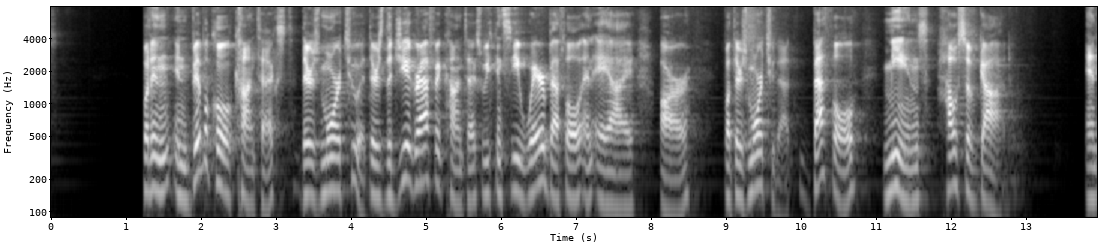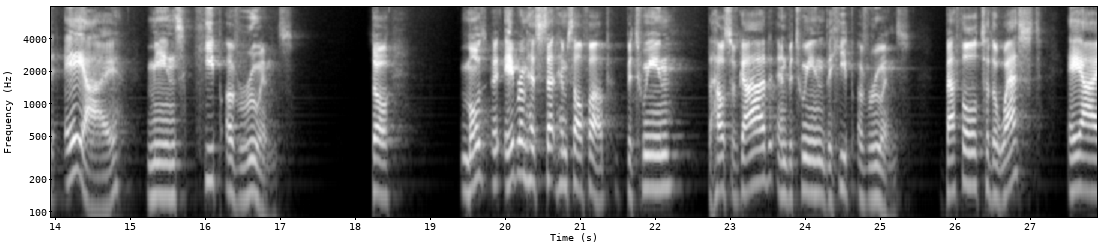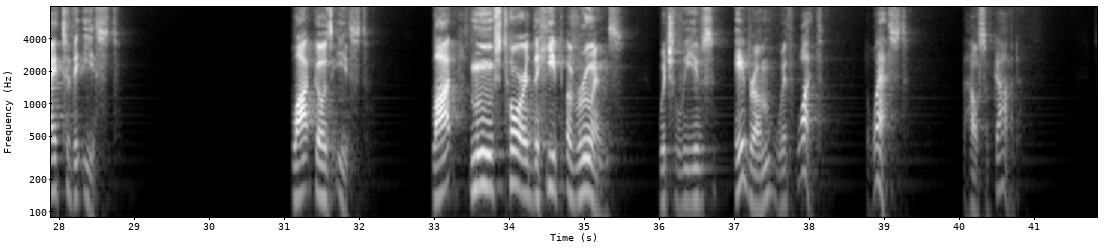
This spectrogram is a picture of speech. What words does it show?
But in, in biblical context, there's more to it. There's the geographic context. We can see where Bethel and Ai are, but there's more to that. Bethel means house of God, and Ai means heap of ruins. So Abram has set himself up between the house of God and between the heap of ruins. Bethel to the west, Ai to the east. Lot goes east. Lot moves toward the heap of ruins, which leaves Abram with what? The west, the house of God.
